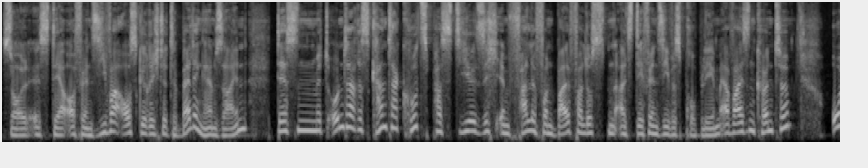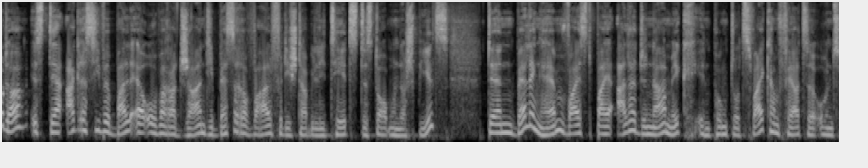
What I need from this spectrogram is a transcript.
Soll es der offensiver ausgerichtete Bellingham sein, dessen mitunter riskanter Kurzpassstil sich im Falle von Ballverlusten als defensives Problem erweisen könnte? Oder ist der aggressive Balleroberer Jan die bessere Wahl für die Stabilität des Dortmunder Spiels? Denn Bellingham weist bei aller Dynamik in puncto Zweikampfhärte und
